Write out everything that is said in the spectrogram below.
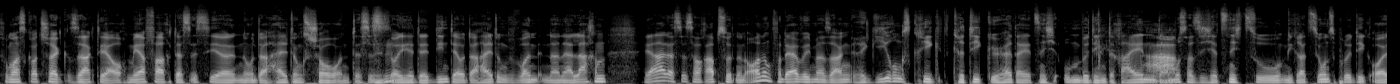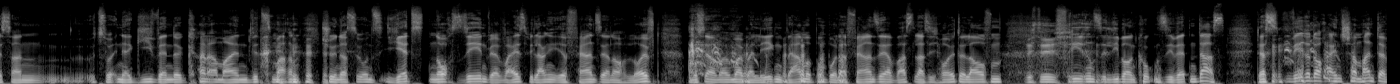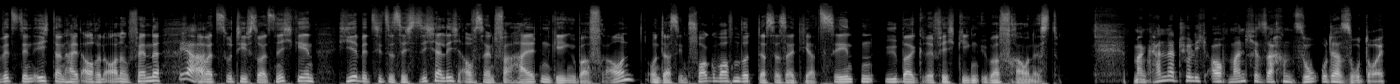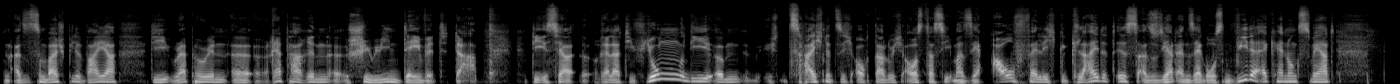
Thomas Gottschalk sagte ja auch mehrfach, das ist hier eine Unterhaltungsshow und das ist, mhm. soll hier, der dient der Unterhaltung, wir wollen miteinander lachen. Ja, das ist auch absolut in Ordnung. Von daher würde ich mal sagen, Regierungskritik gehört da jetzt nicht unbedingt rein. Ah. Da muss er sich jetzt nicht zu Migrationspolitik äußern. Zur Energiewende kann er mal einen Witz machen. Schön, dass wir uns jetzt noch sehen. Wer weiß, wie lange ihr Fernseher noch läuft. Muss ja mal überlegen, Wärmepumpe oder Fernseher, was lasse ich heute laufen? Richtig. Frieren Sie lieber und gucken Sie wetten das. Das wäre doch ein charmanter Witz, den ich dann halt auch in Ordnung fände. Ja. Aber zu tief soll es nicht gehen. Hier bezieht es sich sicherlich auf sein Verhalten gegenüber Frauen und dass ihm vorgeworfen wird, dass er seit Jahrzehnten übergriffig gegenüber Frauen ist. Man kann natürlich auch manche Sachen so oder so deuten. Also zum Beispiel war ja die Rapperin, äh, Rapperin äh, Shireen David da. Die ist ja relativ jung, die ähm, zeichnet sich auch dadurch aus, dass sie immer sehr auffällig gekleidet ist. Also sie hat einen sehr großen Wiedererkennungswert.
